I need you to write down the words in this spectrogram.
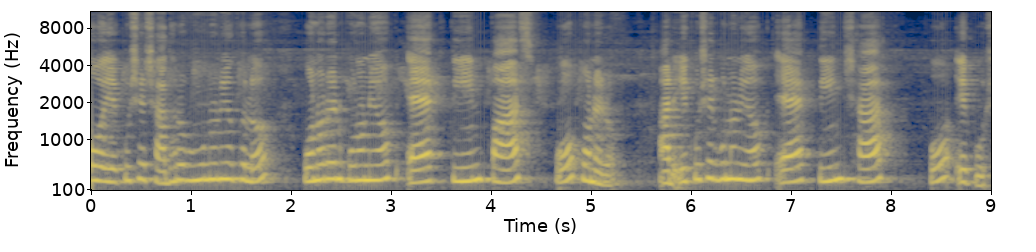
ও একুশের সাধারণ গুণনীয়ক হলো পনেরোর গুণনীয়ক এক, তিন, পাঁচ ও পনেরো। আর একুশের গুণনীয়ক এক, তিন, সাত ও একুশ।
